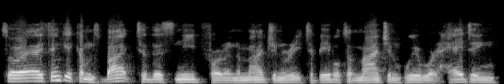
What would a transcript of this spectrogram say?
So I think it comes back to this need for an imaginary to be able to imagine where we're heading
